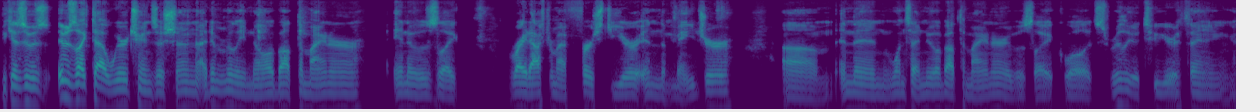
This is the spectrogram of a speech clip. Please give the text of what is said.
because it was it was like that weird transition. I didn't really know about the minor, and it was like right after my first year in the major. Um, and then once I knew about the minor, it was like, well, it's really a two-year thing,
